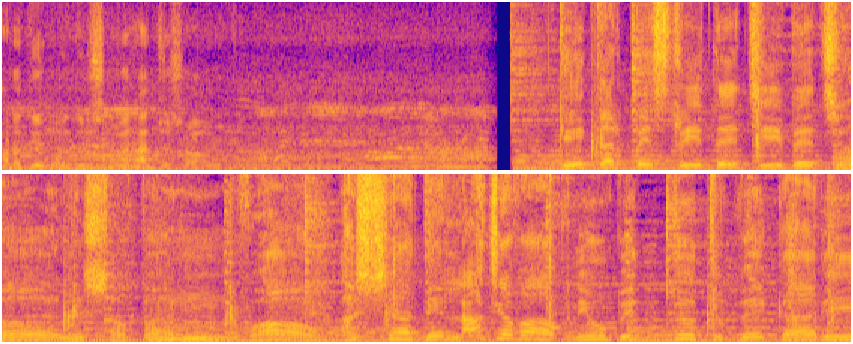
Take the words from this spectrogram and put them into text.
ভারতীয় মজদুর সংঘের রাজ্য সভাপতি। কেক আর পেস্ট্রিতে জিবে জল সপারি ওয়াও আশাতে লাজবাব নিউ বিদ্যুৎ বেকারি।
